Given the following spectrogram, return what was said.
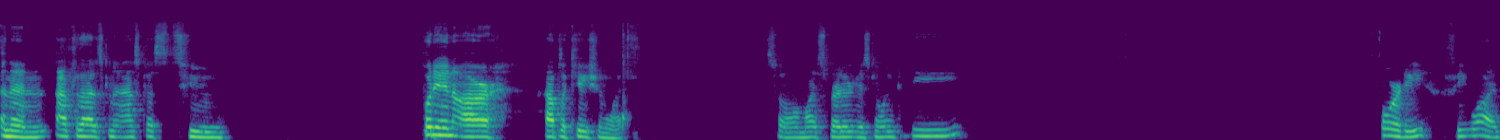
And then after that, it's going to ask us to put in our application width. So my spreader is going to be 40 feet wide.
